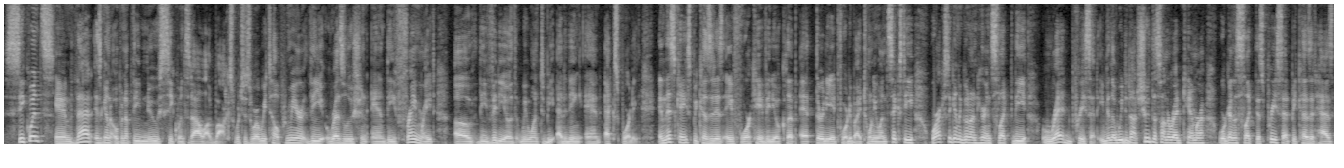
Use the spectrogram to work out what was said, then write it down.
sequence, and that is gonna open up the new sequence dialog box, which is where we tell Premiere the resolution and the frame rate of the video that we want to be editing and exporting. In this case, because it is a 4K video clip at 3840 by 2160, we're actually gonna go down here and select the red preset. Even though we did not shoot this on a red camera, we're gonna select this preset because it has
